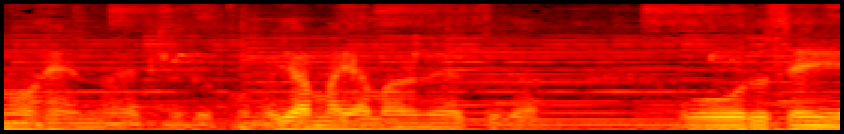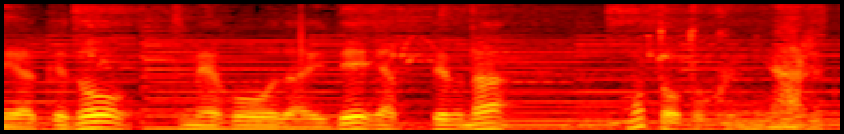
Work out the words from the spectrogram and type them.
この辺のやつがこの山々のやつがオール1000円やけど詰め放題でやってるなもっとお得になると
